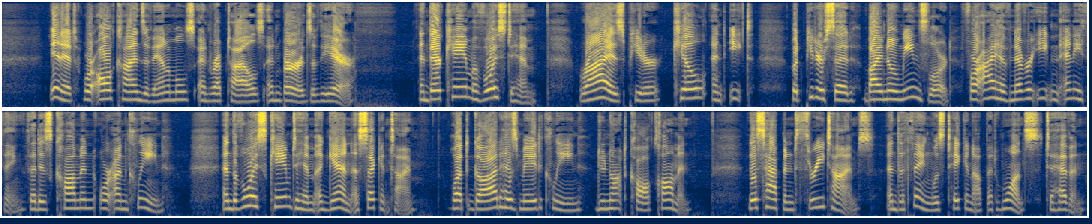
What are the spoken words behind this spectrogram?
In it were all kinds of animals, and reptiles, and birds of the air. And there came a voice to him, Rise, Peter, kill and eat. But Peter said, By no means, Lord, for I have never eaten anything that is common or unclean. And the voice came to him again a second time What God has made clean, do not call common. This happened three times, and the thing was taken up at once to heaven.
